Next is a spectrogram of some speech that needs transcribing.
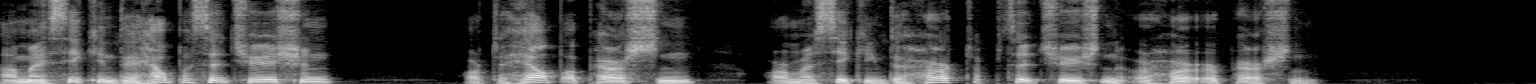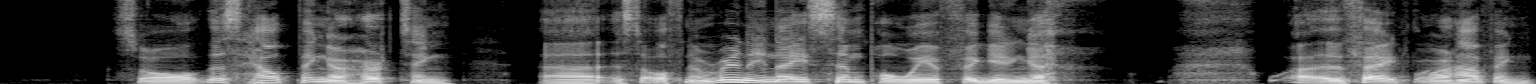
Am I seeking to help a situation or to help a person or am I seeking to hurt a situation or hurt a person? So this helping or hurting uh, is often a really nice, simple way of figuring out the effect we're having.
